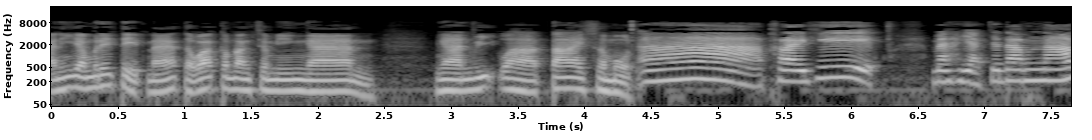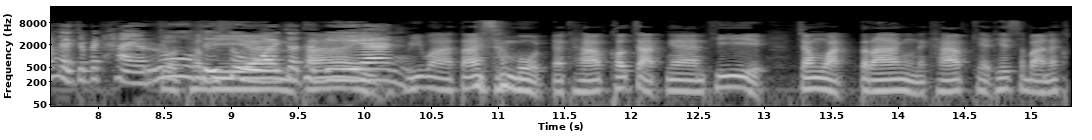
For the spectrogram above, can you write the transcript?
อันนี้ยังไม่ได้ติดนะ แต่ว่ากำลังจะมีงานงานวิวาใต้สมุทรอ่า ใครที่แหมอยากจะดำน้ำอยากจะไปถ่ายรูปทะเบีสยวยนๆจดทะเบียนใต้วิวาใต้สมุทรนะครับเขาจัดงานที่ จังหวัดตรังนะครับเขตเทศบาลนค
